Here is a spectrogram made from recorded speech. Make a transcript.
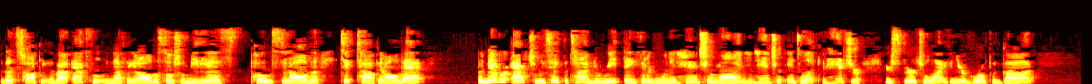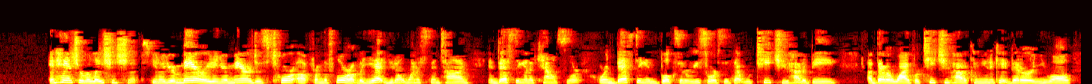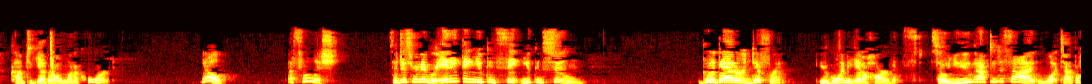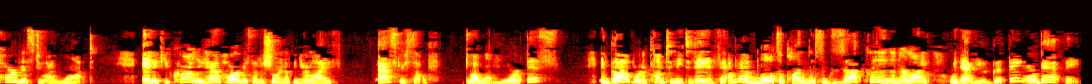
that's talking about absolutely nothing and all the social media posts and all the TikTok and all that, but never actually take the time to read things that are going to enhance your mind, enhance your intellect, enhance your, your spiritual life and your growth with God enhance your relationships. You know, you're married and your marriage is tore up from the floor up, but yet you don't want to spend time investing in a counselor or investing in books and resources that will teach you how to be a better wife or teach you how to communicate better and you all come together on one accord. No, that's foolish. So just remember anything you can see, you consume, good, bad, or indifferent, you're going to get a harvest. So you have to decide what type of harvest do I want? And if you currently have harvests that are showing up in your life, ask yourself, do I want more of this? If God were to come to me today and say, I'm going to multiply this exact thing in your life, would that be a good thing or a bad thing?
